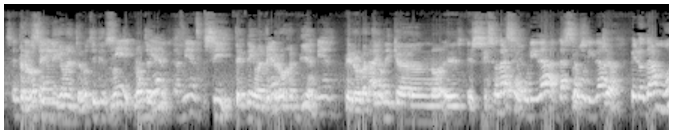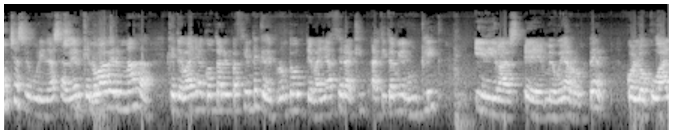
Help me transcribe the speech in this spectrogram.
Sentirse... Pero no técnicamente, no, sí, no, también, también. Sí, técnicamente, pero bien. pero la técnica no es, Eso da seguridad, da seguridad. Pero da mucha seguridad saber que no va a haber nada que te vaya a contar el paciente que de pronto te vaya a hacer aquí, a ti también un clic y digas, eh, me voy a romper. Con lo cual,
